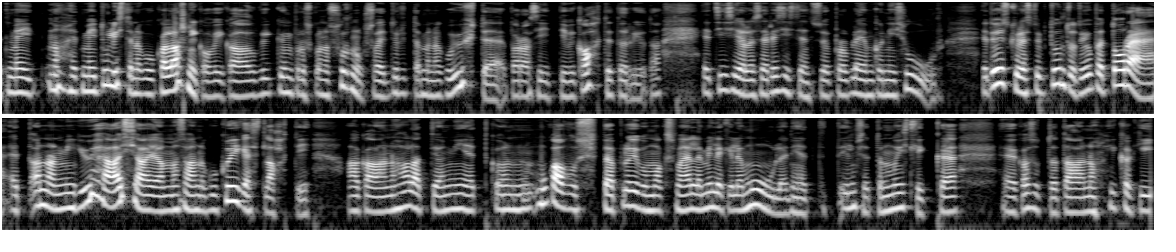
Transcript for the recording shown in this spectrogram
et me ei noh, et me ei tulista nagu Kalašnikoviga kõik ümbruskonnas surnuks, vaid üritame nagu ühte parasiiti või kahte tõrjuda, et siis ei ole see resistentsuse probleem ka nii suur. et ühest küljest võib tunduda jube tore, et annan mingi ühe asja ja ma saan nagu kõigest lahti, aga noh, alati on nii, et kui on mugavus, peab lõivu maksma jälle millegile muule, nii et, et ilmselt on mõistlik eh, kasutada noh, ikkagi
